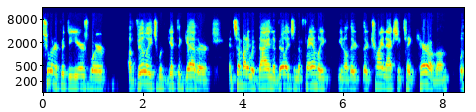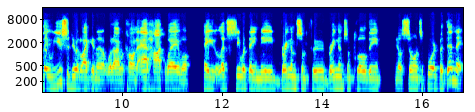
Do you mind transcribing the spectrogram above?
250 years where a village would get together and somebody would die in the village and the family, you know, they're, they're trying to actually take care of them. Well, they used to do it like in a, what I would call an ad hoc way. Well, hey, let's see what they need, bring them some food, bring them some clothing, you know, so on and so forth. But then they,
